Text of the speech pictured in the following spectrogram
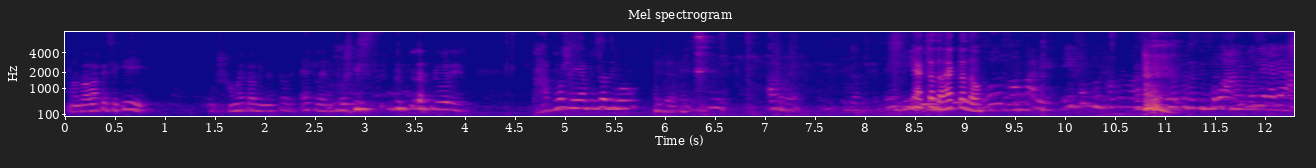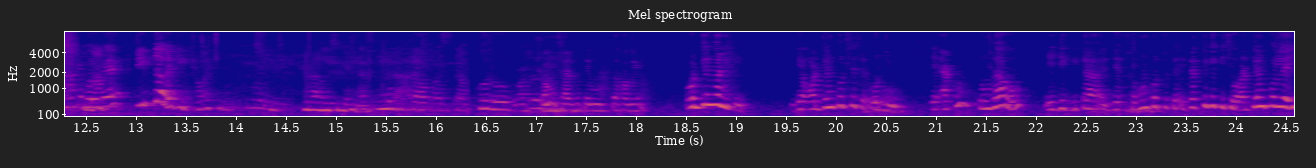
আমার বাবা কাছে কি সময় পাবি না তো এক লাইন বলিস লাইন বলিস ভাত বসাইয়া পূজা দিব। একটা দাও একটা দাও। আমি বলতে গেলে আমাকে বলবে টিপ কি? করুক সংসার হতে মুক্ত হবে। অর্জুন মানে কি? যে অর্জন করতেছে অর্জুন। যে এখন তোমরাও এই যে গীতা যে শ্রবণ করতেছে এটা থেকে কিছু অর্জন করলেই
